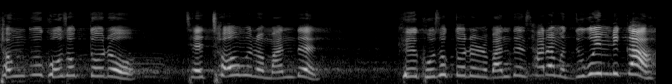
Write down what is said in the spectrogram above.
경부 고속도로 제 처음으로 만든 그 고속도로를 만든 사람은 누구입니까?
